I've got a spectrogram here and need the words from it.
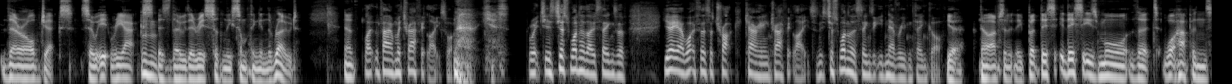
there are objects, so it reacts Mhm. as though there is suddenly something in the road. Now, like the van with traffic lights one, yes, which is just one of those things of, yeah, yeah. What if there's a truck carrying traffic lights, and it's just one of those things that you'd never even think of. Yeah. No, absolutely. But this this is more that what happens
